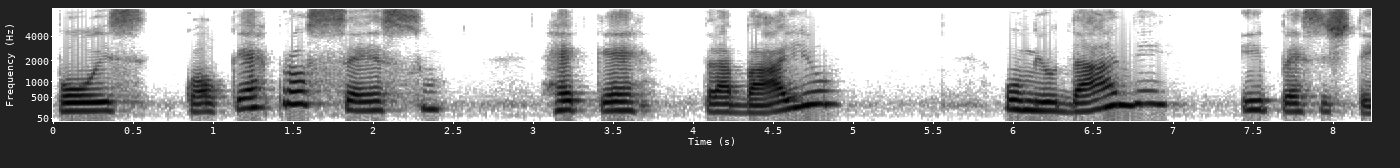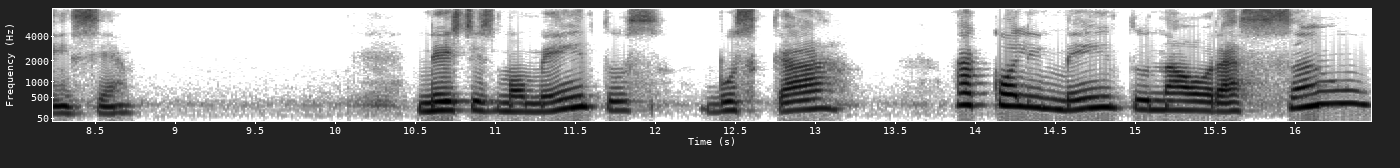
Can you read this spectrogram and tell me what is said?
pois qualquer processo requer trabalho, humildade e persistência. Nestes momentos, buscar acolhimento na oração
